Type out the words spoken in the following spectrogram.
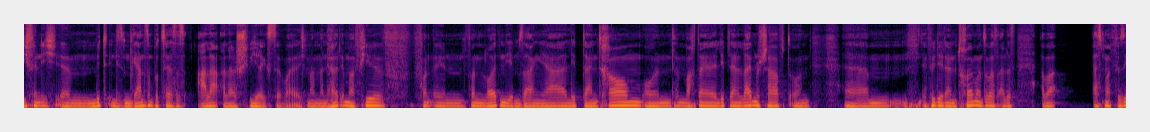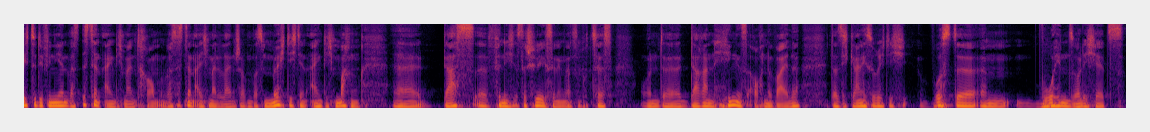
Die finde ich ähm, mit in diesem ganzen Prozess das aller, aller schwierigste, weil ich meine, man hört immer viel von, den- von Leuten, die eben sagen, ja, leb deinen Traum und mach deine, leb deine Leidenschaft und ähm, erfüll dir deine Träume und sowas alles. Aber erstmal für sich zu definieren, was ist denn eigentlich mein Traum und was ist denn eigentlich meine Leidenschaft und was möchte ich denn eigentlich machen, äh, das äh, finde ich ist das Schwierigste in dem ganzen Prozess. Und äh, daran hing es auch eine Weile, dass ich gar nicht so richtig wusste, ähm, wohin soll ich jetzt,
